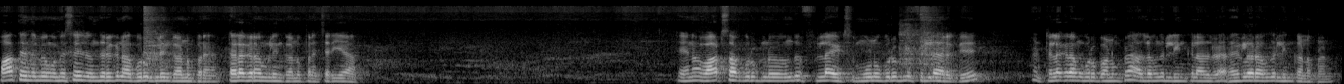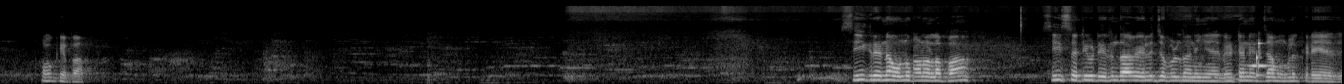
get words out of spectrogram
பார்த்தேன் தம்பி உங்கள் மெசேஜ் வந்திருக்கு நான் குரூப் லிங்க் அனுப்புகிறேன் டெலகிராம் லிங்க் அனுப்புகிறேன் சரியா? ஏன்னா வாட்ஸ்அப் குரூப் வந்து ஃபில் ஆகிடுச்சு மூணு குரூப்லையும் ஃபில்லாக இருக்குது டெலகிராம் குரூப் அனுப்புகிறேன் அதில் வந்து லிங்க்கில் அதில் ரெகுலராக வந்து லிங்க் அனுப்புகிறேன் ஓகேப்பா சீக்கிரம்னா ஒன்றும் ப்ராப்ளம் சி சர்டிஃபிகேட் இருந்தாவே எலிஜிபிள் தான். நீங்கள் ரிட்டன் எக்ஸாம் உங்களுக்கு கிடையாது.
